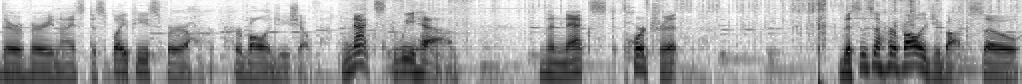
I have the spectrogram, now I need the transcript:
they're a very nice display piece for a herbology shelf. Next, we have the next portrait. This is a herbology box, so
